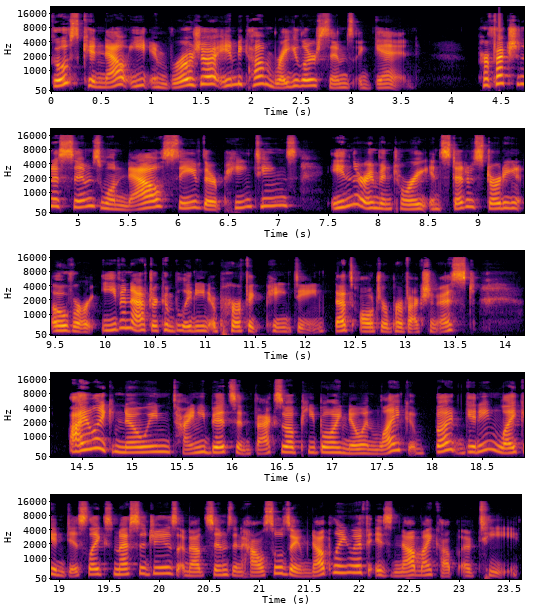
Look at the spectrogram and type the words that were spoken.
Ghosts can now eat ambrosia and become regular Sims again. Perfectionist Sims will now save their paintings in their inventory instead of starting over even after completing a perfect painting. That's ultra perfectionist. I like knowing tiny bits and facts about people I know and like, but getting like and dislikes messages about Sims and households I'm not playing with is not my cup of tea.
